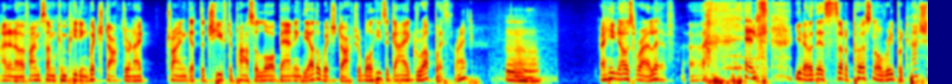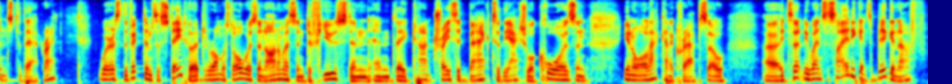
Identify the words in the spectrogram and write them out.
I don't know, if I'm some competing witch doctor and I try and get the chief to pass a law banning the other witch doctor, well, he's a guy I grew up with, right? Right? He knows where I live, uh, and you know, there's sort of personal repercussions to that, right? Whereas the victims of statehood are almost always anonymous and diffused, and and they can't trace it back to the actual cause, and you know, all that kind of crap. So, uh, it's certainly when society gets big enough,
